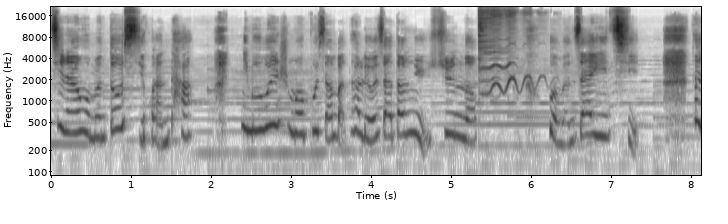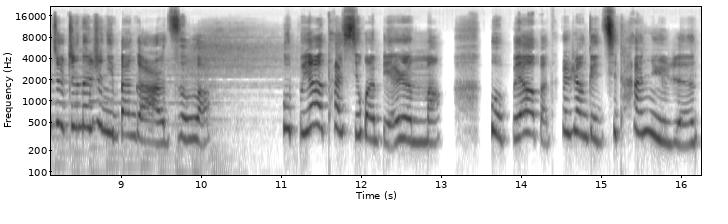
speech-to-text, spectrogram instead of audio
既然我们都喜欢他，你们为什么不想把他留下当女婿呢？我们在一起，他就真的是你半个儿子了。我不要他喜欢别人吗？我不要把他让给其他女人。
